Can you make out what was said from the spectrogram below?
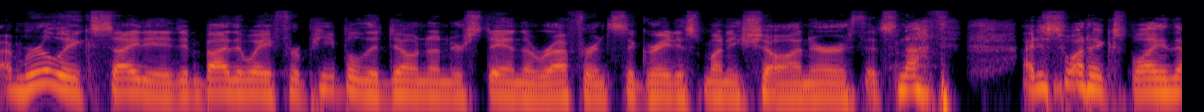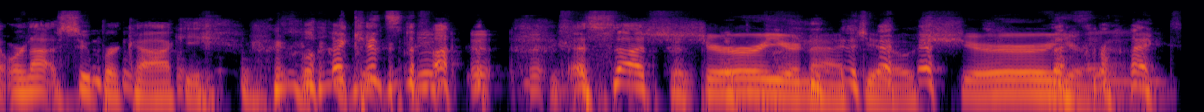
I'm really excited. And by the way, for people that don't understand the reference, the greatest money show on earth, it's not. I just want to explain that we're not super cocky. like it's not. It's not. Sure, you're not, Joe. Sure, you're right.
